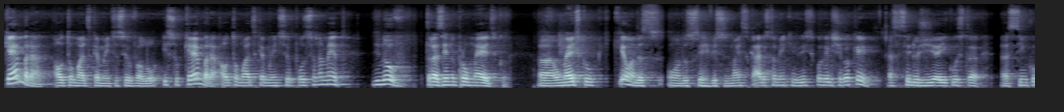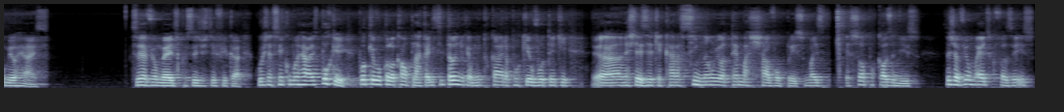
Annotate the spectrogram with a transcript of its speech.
quebra automaticamente o seu valor, isso quebra automaticamente o seu posicionamento. De novo, trazendo para o médico. Uh, o médico, que é um, das, um dos serviços mais caros também que existe, quando ele chega, ok, essa cirurgia aí custa uh, ah, 5 mil reais. Você já viu o médico se justificar? Custa 5 mil reais. Por quê? Porque eu vou colocar uma placa de titânio que é muito cara, porque eu vou ter que. Eh, a anestesia que é cara, senão eu até baixava o preço, mas é só por causa disso. Você já viu um médico fazer isso?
